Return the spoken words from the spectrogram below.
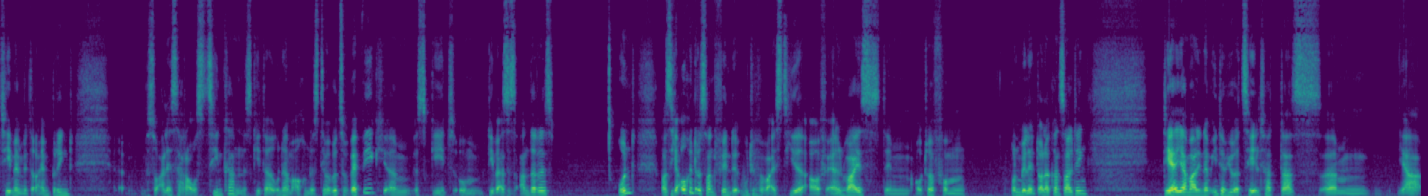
Themen mit reinbringt, äh, so alles herausziehen kann. Es geht da unter anderem auch um das Thema Virtual Webweg, ähm, es geht um diverses anderes. Und was ich auch interessant finde, Ute verweist hier auf Alan Weiss, dem Autor vom One Million Dollar Consulting, der ja mal in einem Interview erzählt hat, dass ähm, ja,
